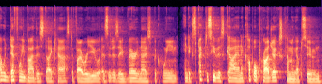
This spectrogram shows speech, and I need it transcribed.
I would definitely buy this diecast if I were you, as it is a very nice McQueen, and expect to see this guy in a couple projects coming up soon.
